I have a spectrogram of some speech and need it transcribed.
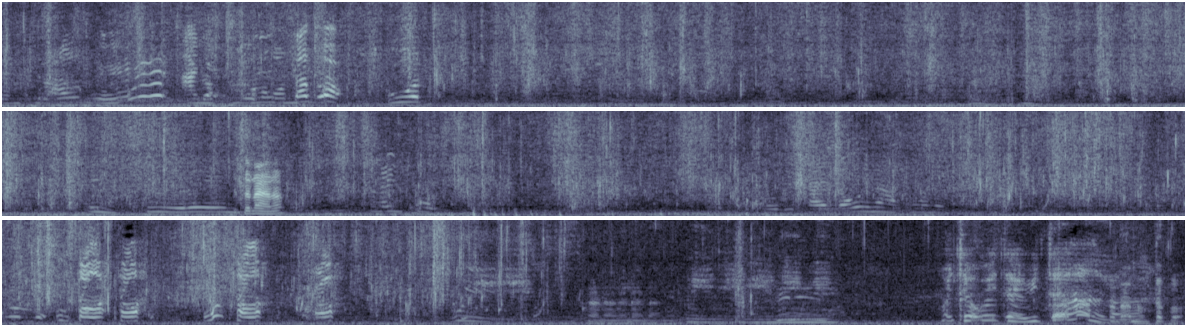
ăn cháo để anh mua nó đất ạ. Uất. Ê, chưa đây. Cái tên nào nó? Lấy cột. Rồi thì thay lối nào của mình. Ui, to, to. To, to. Ui. Nè, nè, nè, nè Nè, nè. Mấy chỗ biết thế. Các bạn nó tập rồi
